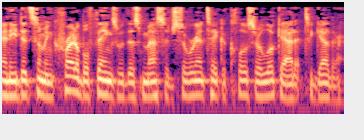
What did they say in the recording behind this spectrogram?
And he did some incredible things with this message. So we're going to take a closer look at it together.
